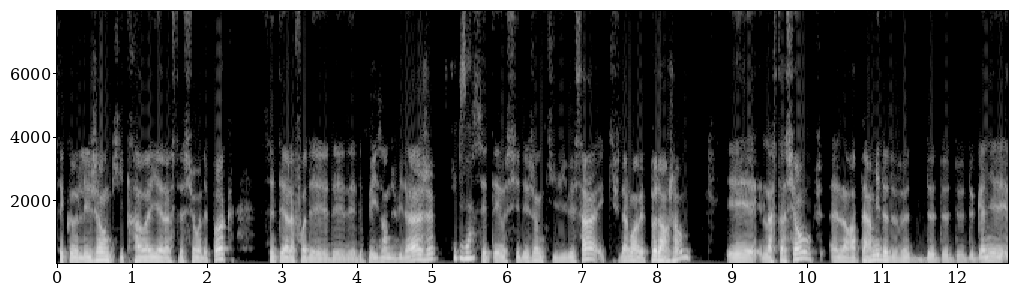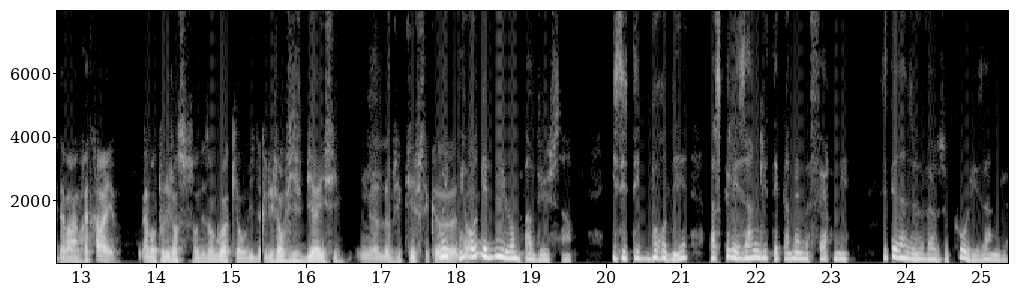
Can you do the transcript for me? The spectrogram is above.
c'est que les gens qui travaillaient à la station à l'époque, c'était à la fois des, des- paysans du village, c'était aussi des gens qui vivaient ça et qui finalement avaient peu d'argent. Et la station, elle leur a permis de, de, de, de- de- gagner et d'avoir un vrai travail. Avant tout, les gens, ce sont des Anglois qui ont envie que les gens vivent bien ici. Euh, L'objectif, c'est que Oui, mais au début, ils l'ont pas vu, ça. Ils étaient bornés parce que les angles étaient quand même fermés. C'était dans un vase clos, les angles.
